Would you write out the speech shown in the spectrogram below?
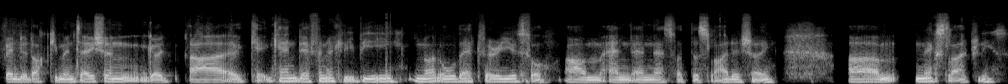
Vendor documentation go, uh, can, can, definitely be not all that very useful. Um, and, and that's what the slide is showing. Um, next slide, please.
